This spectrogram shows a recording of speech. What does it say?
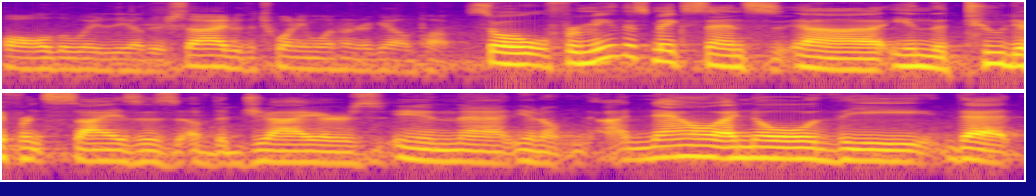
all the way to the other side with a 2100 gallon pump. So for me, this makes sense uh, in the two different sizes of the gyres. In that, you know, now I know the that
